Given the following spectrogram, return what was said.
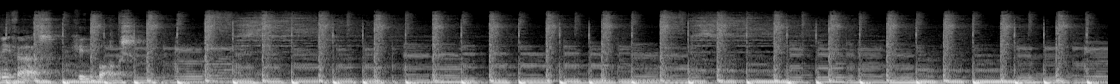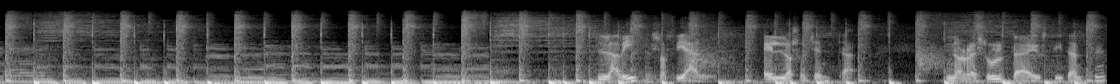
Hitbox. La vida social en los 80 ¿no resulta excitante?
